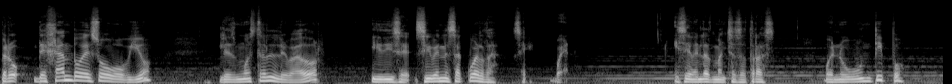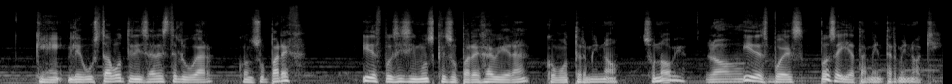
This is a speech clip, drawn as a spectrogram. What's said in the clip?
Pero dejando eso obvio, les muestra el elevador y dice, ¿sí ven esa cuerda? Sí, bueno. Y se ven las manchas atrás. Bueno, hubo un tipo que le gustaba utilizar este lugar con su pareja. Y después hicimos que su pareja viera cómo terminó su novio. No. Y después, pues ella también terminó aquí.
